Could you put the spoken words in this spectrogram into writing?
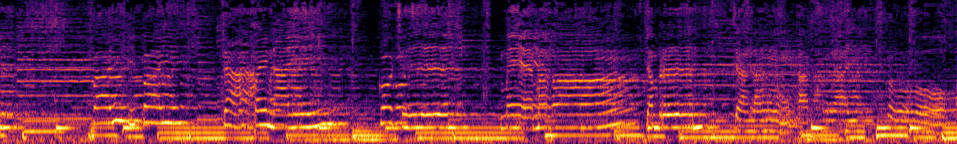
นไปไปจากไปไหน ก็เชิญแม่มาหาจำเริญ จะนั่งอะไรก็ไป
